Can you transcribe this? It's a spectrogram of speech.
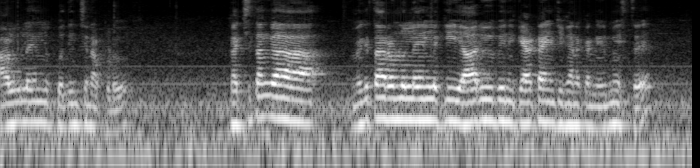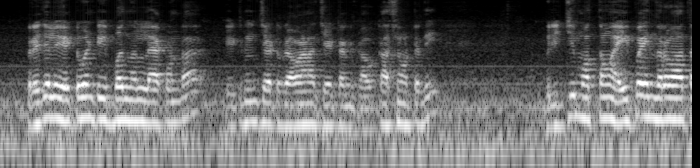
నాలుగు లైన్లు కుదించినప్పుడు ఖచ్చితంగా మిగతా రెండు లైన్లకి ఆర్యూబీని కేటాయించి కనుక నిర్మిస్తే ప్రజలు ఎటువంటి ఇబ్బందులు లేకుండా ఇటు నుంచి అటు రవాణా చేయడానికి అవకాశం ఉంటుంది. బ్రిడ్జి మొత్తం అయిపోయిన తర్వాత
